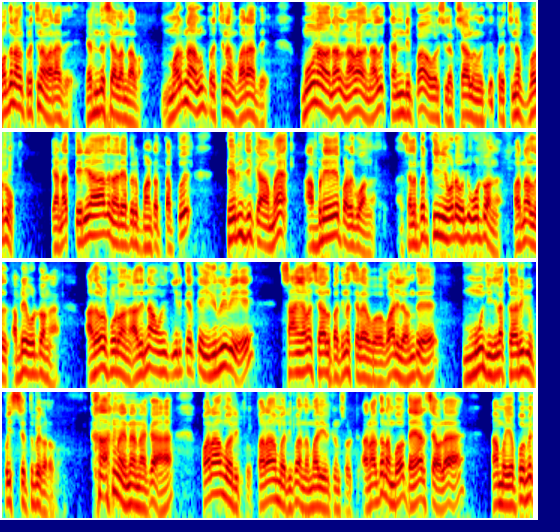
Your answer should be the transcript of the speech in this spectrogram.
முதல் நாள் பிரச்சனை வராது. எந்த சேவலாக இருந்தாலும் மறுநாளும் பிரச்சனை வராது. மூணாவது நாள் நாலாவது நாள் கண்டிப்பாக ஒரு சில சேவலுங்களுக்கு பிரச்சனை வரும். ஏன்னா தெரியாத நிறைய பேர் பண்ணுற தப்பு தெரிஞ்சிக்காமல் அப்படியே பழகுவாங்க. சில பேர் தீனியோட வந்து ஓட்டுவாங்க. மறுநாள் அப்படியே ஓட்டுவாங்க. அதோடு போடுவாங்க. அது என்ன அவங்க இருக்க இருக்க இருவே சாயங்காலம் சேவல் பார்த்தீங்கன்னா சில வாடியில் வந்து மூஞ்சிஞ்செலாம் கருகி போய் செத்து போய் கிடக்கும். காரணம் என்னன்னாக்கா பராமரிப்பு பராமரிப்பு அந்த மாதிரி இருக்குன்னு சொல்லிட்டு. அதனால தான் நம்ம தயார் சேவலை நம்ம எப்போவுமே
